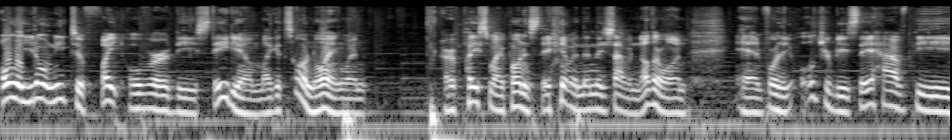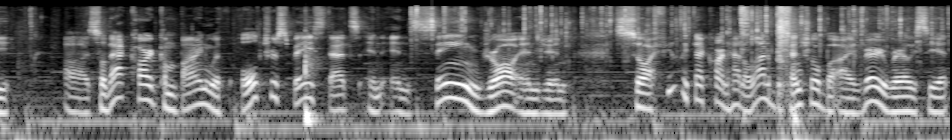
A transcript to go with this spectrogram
Only you don't need to fight over the stadium. Like, it's so annoying when I replaced my opponent's stadium and then they just have another one. And for the Ultra Beast, they have the uh, so that card combined with Ultra Space, that's an insane draw engine. So I feel like that card had a lot of potential, but I very rarely see it.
